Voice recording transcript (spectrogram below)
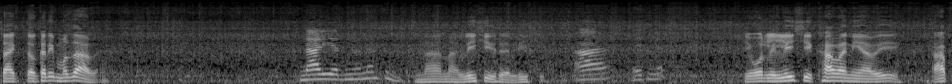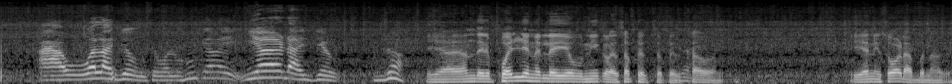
શાક તો ખરી મજા આવે. નાળિયેરનું નથી ના ના લીસી છે લીસી. હા એટલે? એ ઓલી લીસી ખાવાની આવે આપ આ ઓલા જેવું છે ઓલું શું કહેવાય? યડા જેવું. જો. એ અંદર ફોલીએ ને એટલે એવું નીકળે સફેદ સફેદ ખાવાનું. એની સોડા બનાવે.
